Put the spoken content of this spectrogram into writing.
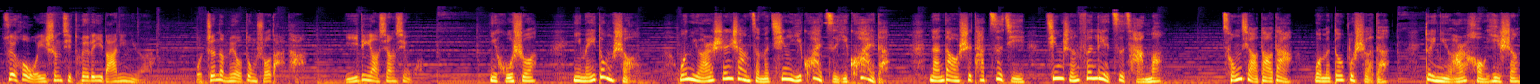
最后我一生气推了一把你女儿，我真的没有动手打她，你一定要相信我。你胡说，你没动手，我女儿身上怎么青一块紫一块的？难道是她自己精神分裂自残吗？从小到大，我们都不舍得对女儿吼一声，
